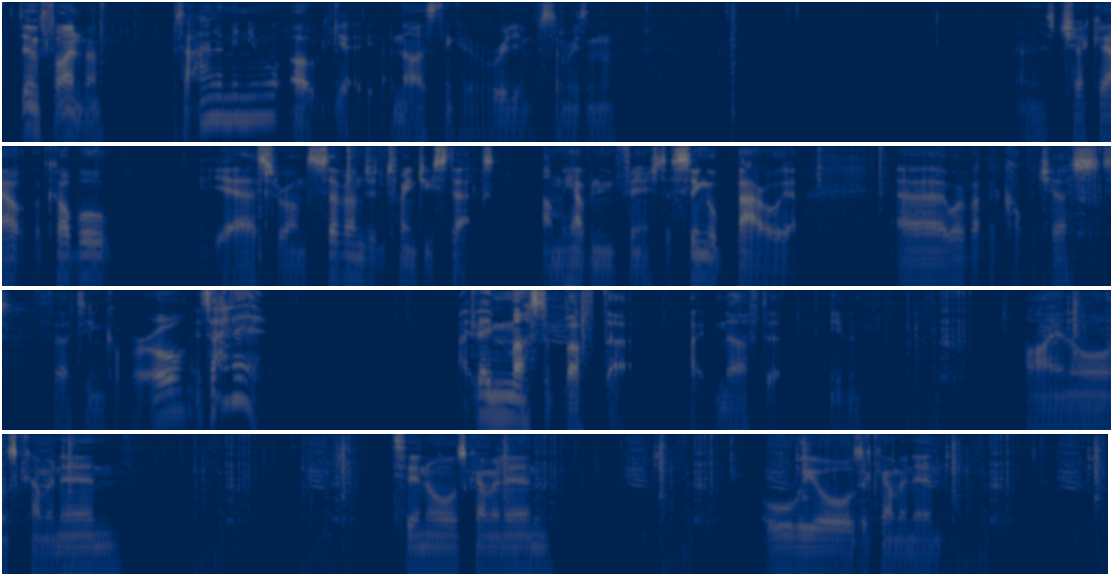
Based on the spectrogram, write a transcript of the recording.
It's doing fine, man. Is that aluminium? Oh, yeah, yeah. No, I was thinking of iridium for some reason then. And let's check out the cobble. Yes, we're on 722 stacks. And we haven't even finished a single barrel yet. Uh, what about the copper chest? 13 copper ore. Is that it? I, they must have buffed that. Like, nerfed it, even. Iron ores coming in. Tin ores coming in. All the ores are coming in.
